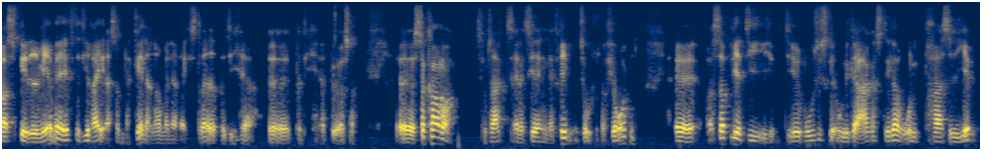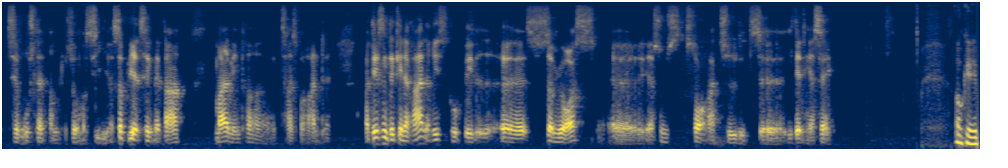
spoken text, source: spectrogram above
og spillede mere med efter de regler, som der gælder, når man er registreret på de her, øh, på de her børser. Øh, så kommer, som sagt, annekteringen af Krim i 2014, øh, og så bliver de, de russiske oligarker stille og roligt presset hjem til Rusland, om du så må sige, og så bliver tingene bare meget mindre transparente. Og det er sådan det generelle risikobillede, øh, som jo også, øh, jeg synes, står ret tydeligt øh, i den her sag. Okay,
